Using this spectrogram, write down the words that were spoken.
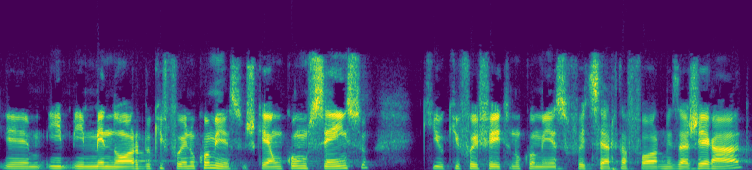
e, e, menor do que foi no começo. Acho que é um consenso que o que foi feito no começo foi de certa forma exagerado.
